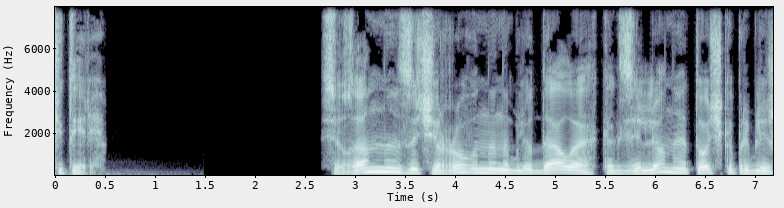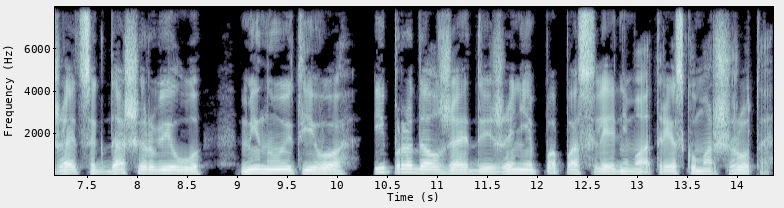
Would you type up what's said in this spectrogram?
4. Сюзанна зачарованно наблюдала, как зеленая точка приближается к Дашервиллу, минует его и продолжает движение по последнему отрезку маршрута,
